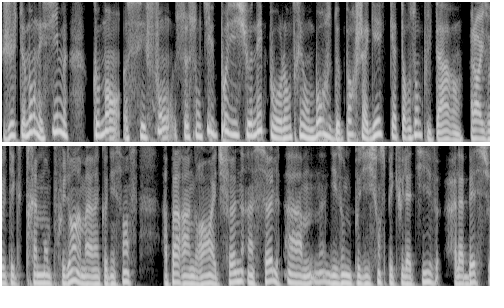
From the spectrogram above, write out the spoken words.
Justement, Nessim, comment ces fonds se sont-ils positionnés pour l'entrée en bourse de Porsche AG 14 ans plus tard? Alors, ils ont été extrêmement prudents, à ma connaissance à part un grand hedge fund, un seul a, disons, une position spéculative à la baisse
